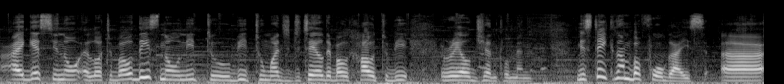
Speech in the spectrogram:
I guess you know a lot about this, no need to be too much detailed about how to be a real gentleman. Mistake number four guys, uh,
